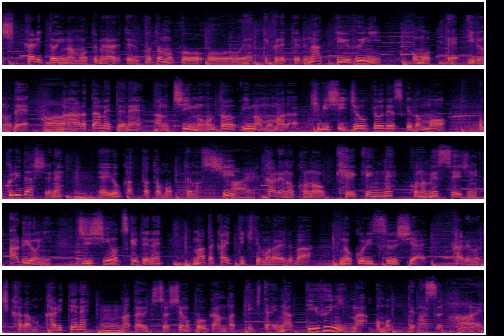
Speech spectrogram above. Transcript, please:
しっかりと今求められていることもこうおやってくれてるなっていうふうに思っているので、はい。まあ、改めてねあのチーム本当今もまだ厳しい状況ですけども送り出してね、うん。えー良かったと思ってますし、はい。彼のこの経験ねこのメッセージにあるように自信をつけてねまた帰ってきてもらえれば残り数試合彼の力も借りてね、うん。またうちとしてもこう頑張っていきたいなっていうふうにまあ思ってます。はい。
